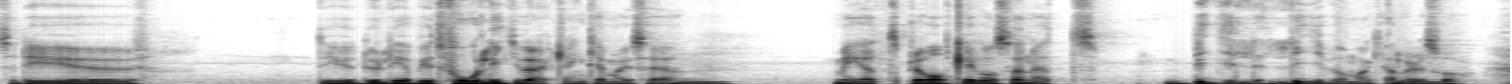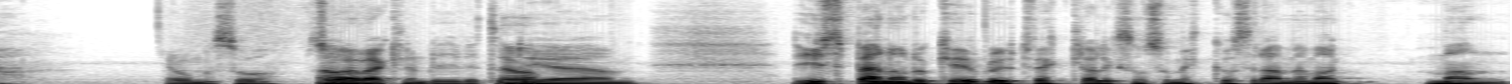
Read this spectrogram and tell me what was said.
Så det är ju, det är ju, du lever ju två liv verkligen kan man ju säga. Mm. Med ett privatliv och sen ett billiv om man kallar det så. Mm. Jo men så, så Ja. har det verkligen blivit. Och Ja. det, det är ju spännande och kul att utveckla liksom så mycket och sådär. Men man, man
